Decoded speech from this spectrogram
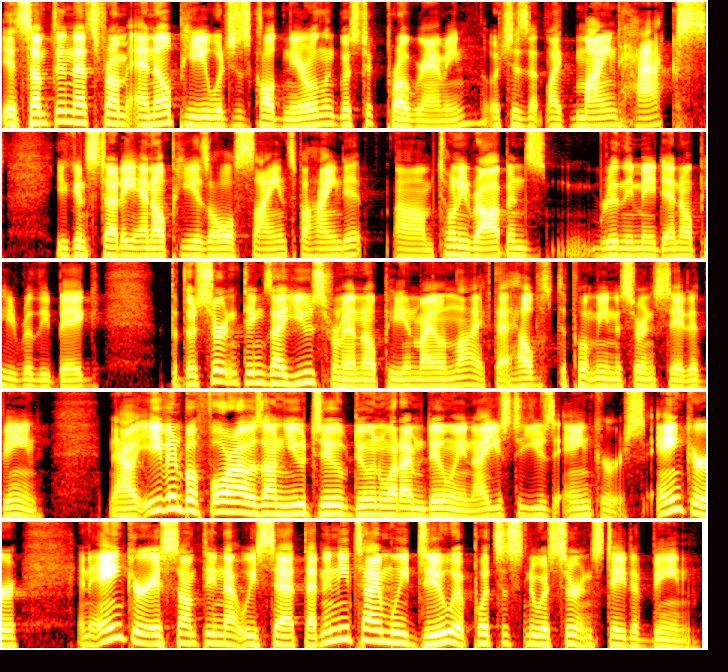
It's something that's from NLP, which is called Neuro Linguistic Programming, which is like mind hacks. You can study NLP as a whole science behind it. Um, Tony Robbins really made NLP really big. But there's certain things I use from NLP in my own life that helps to put me in a certain state of being. Now, even before I was on YouTube doing what I'm doing, I used to use anchors. Anchor, an anchor is something that we set that anytime we do, it puts us into a certain state of being.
